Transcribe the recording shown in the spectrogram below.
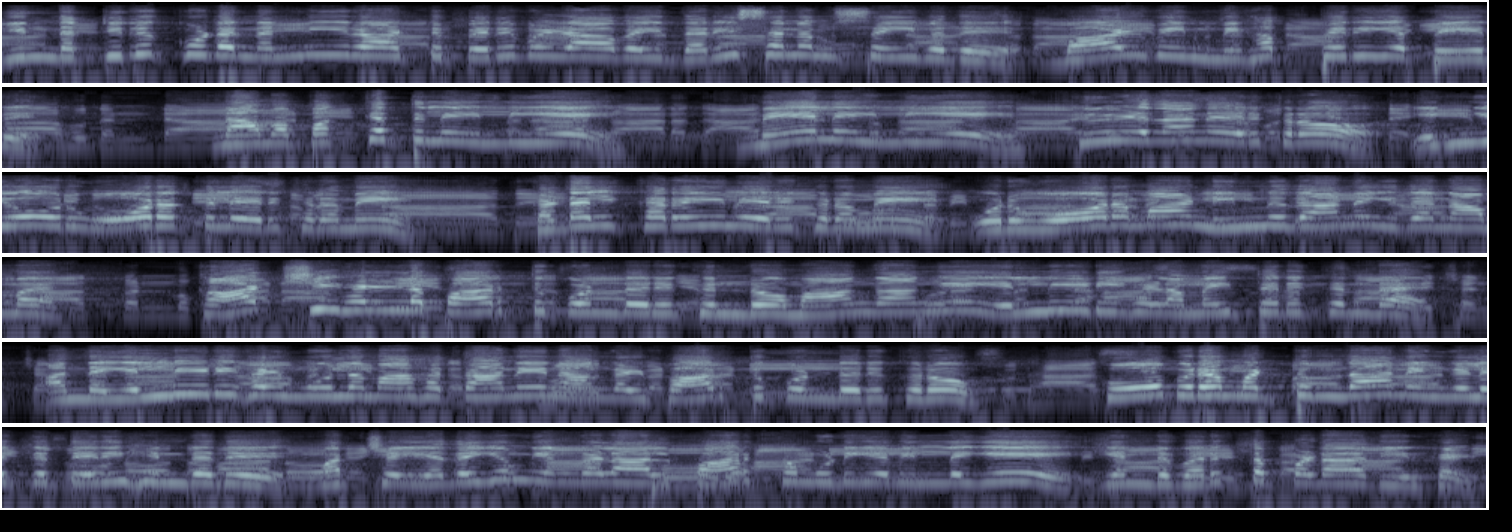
இந்த திருக்குட நன்னீராட்டு பெருவிழாவை தரிசனம் செய்வது வாழ்வின் மிகப்பெரிய பேரு நாம பக்கத்துல இல்லையே மேலே இல்லையே கீழே தானே இருக்கிறோம். எங்கேயோ ஒரு ஓரத்துல இருக்கிறோமே கடல் கரையில இருக்கிறோமே ஒரு ஓரமா நின்னுதானே இதை நாம காட்சிகள்ல பார்த்து கொண்டு இருக்கின்றோம் ஆங்காங்கே எல்இடிகள் அமைத்திருக்கின்ற அந்த எல்இடிகள் மூலமாகத்தானே நாங்கள் பார்த்து கொண்டிருக்கிறோம். கோபுரம் மட்டும்தான் எங்களுக்கு தெரிகின்றது. மற்ற எதையும் எங்களால் பார்க்க முடியவில்லையே என்று வருத்தப்படாதீர்கள்.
